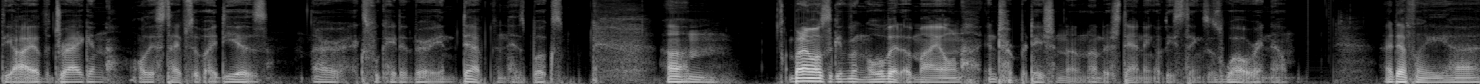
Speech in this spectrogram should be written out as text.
the eye of the dragon, all these types of ideas are explicated very in depth in his books. Um, but I'm also giving a little bit of my own interpretation and understanding of these things as well right now. I definitely, uh,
